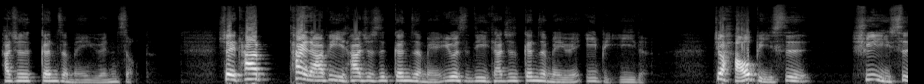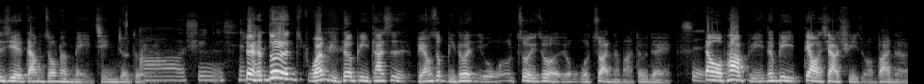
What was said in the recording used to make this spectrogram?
它就是跟着美元走的，所以它泰达币它就是跟着美 USD，它就是跟着美元一比一的，就好比是。虚拟世界当中的美金就对了哦，虚拟对很多人玩比特币，他是比方说比特币我做一做我赚了嘛，对不对？是，但我怕比特币掉下去怎么办呢？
